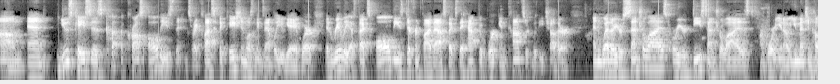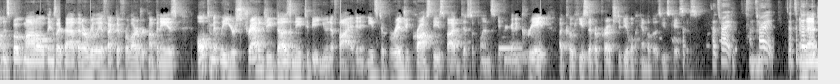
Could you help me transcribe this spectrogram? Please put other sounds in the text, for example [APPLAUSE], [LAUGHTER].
Um, and use cases cut across all these things, right? Classification was an example you gave where it really affects all these different five aspects. They have to work in concert with each other. And whether you're centralized or you're decentralized, or you know, you mentioned hub and spoke model, things like that, that are really effective for larger companies ultimately your strategy does need to be unified and it needs to bridge across these five disciplines if you're going to create a cohesive approach to be able to handle those use cases. That's right. That's mm-hmm. right. That's a good then,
